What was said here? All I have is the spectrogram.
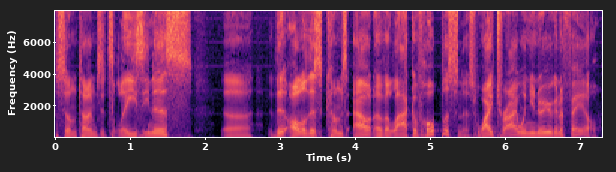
sometimes it's laziness. Uh, th- all of this comes out of a lack of hopelessness. Why try when you know you're going to fail?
